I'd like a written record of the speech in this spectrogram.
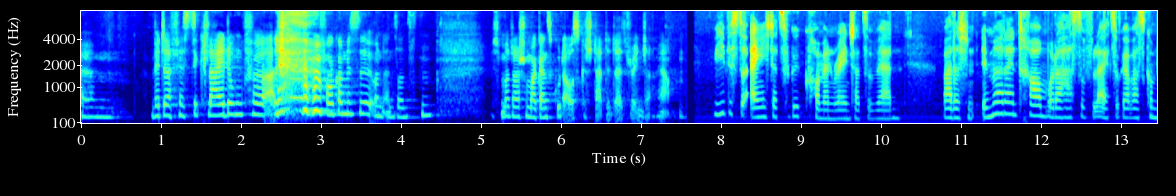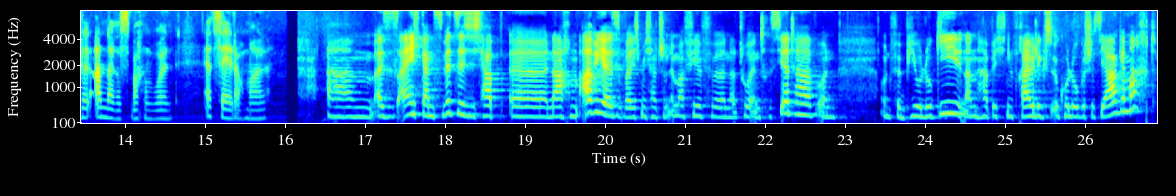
ähm, wetterfeste Kleidung für alle Vorkommnisse und ansonsten ist man da schon mal ganz gut ausgestattet als Ranger, ja. Wie bist du eigentlich dazu gekommen, Ranger zu werden? War das schon immer dein Traum oder hast du vielleicht sogar was komplett anderes machen wollen? Erzähl doch mal. Ähm, also es ist eigentlich ganz witzig. Ich habe äh, nach dem Abi, also weil ich mich halt schon immer viel für Natur interessiert habe und, und für Biologie, dann habe ich ein freiwilliges ökologisches Jahr gemacht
